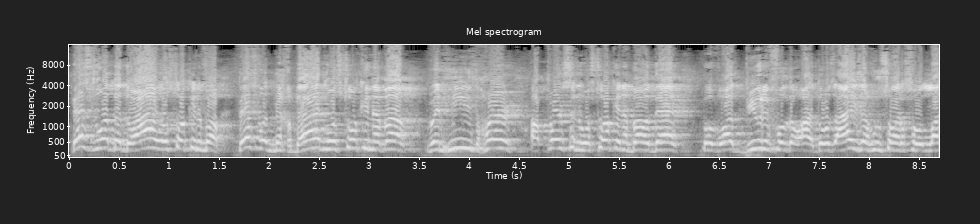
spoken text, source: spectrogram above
That's what the dua was talking about. That's what Miqdad was talking about when he heard a person was talking about that. But what beautiful those eyes are who saw Rasulullah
